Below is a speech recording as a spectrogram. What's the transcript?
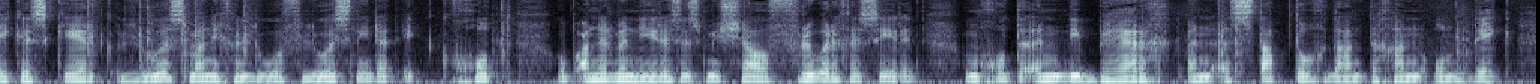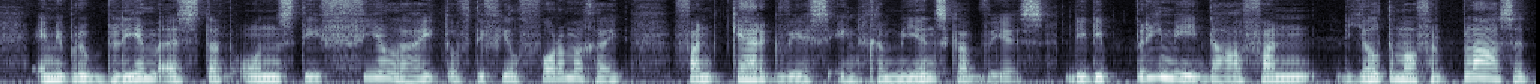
ek is kerkloos maar nie geloofloos nie dat ek God op ander maniere soos Michelle vroeër gesê het om God in die berg in 'n staptog dan te gaan ontdek. En die probleem is dat ons die veelheid of die veelvormigheid van kerkwees en gemeenskap wees, die die premie daarvan heeltemal verplaas het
